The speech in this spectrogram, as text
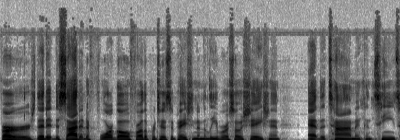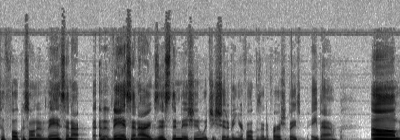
Verge that it decided to forego further participation in the Libra Association at the time and continue to focus on advancing our advancing our existing mission, which should have been your focus in the first place, PayPal, um,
